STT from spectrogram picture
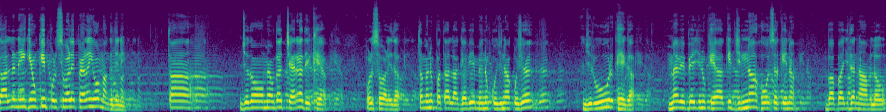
ਗੱਲ ਨਹੀਂ ਕਿਉਂਕਿ ਪੁਲਿਸ ਵਾਲੇ ਪਹਿਲਾਂ ਹੀ ਉਹ ਮੰਗਦੇ ਨੇ। ਤਾਂ ਜਦੋਂ ਮੈਂ ਉਹਦਾ ਚਿਹਰਾ ਦੇਖਿਆ ਪੁਲਿਸ ਵਾਲੇ ਦਾ। ਤਾਂ ਮੈਨੂੰ ਪਤਾ ਲੱਗ ਗਿਆ ਵੀ ਇਹ ਮੈਨੂੰ ਕੁਝ ਨਾ ਕੁਝ ਜ਼ਰੂਰ ਕਹੇਗਾ। ਮੈਂ ਬੇਬੇ ਜੀ ਨੂੰ ਕਿਹਾ ਕਿ ਜਿੰਨਾ ਹੋ ਸਕੇ ਨਾ ਬਾਬਾ ਜੀ ਦਾ ਨਾਮ ਲਓ।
